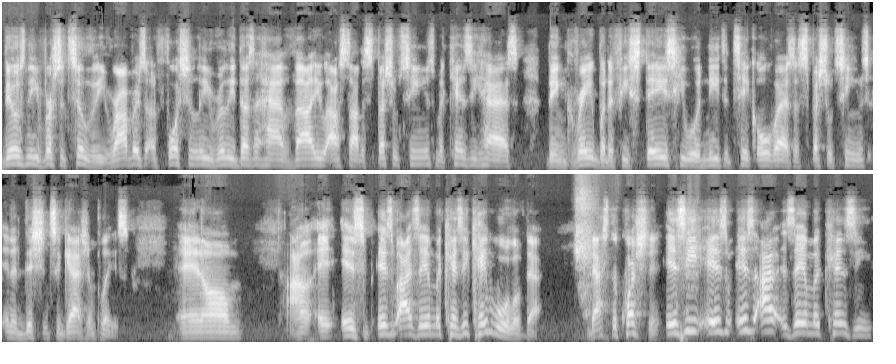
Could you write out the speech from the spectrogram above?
Bills need versatility. Roberts, unfortunately, really doesn't have value outside of special teams. McKenzie has been great, but if he stays, he would need to take over as a special teams in addition to gashing plays. And um, is is Isaiah McKenzie capable of that? That's the question. Is he is is Isaiah McKenzie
